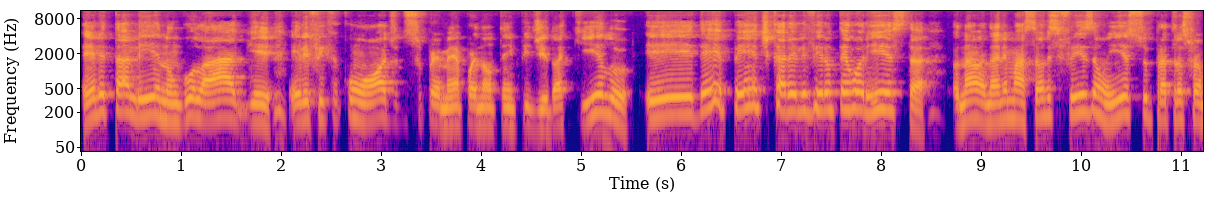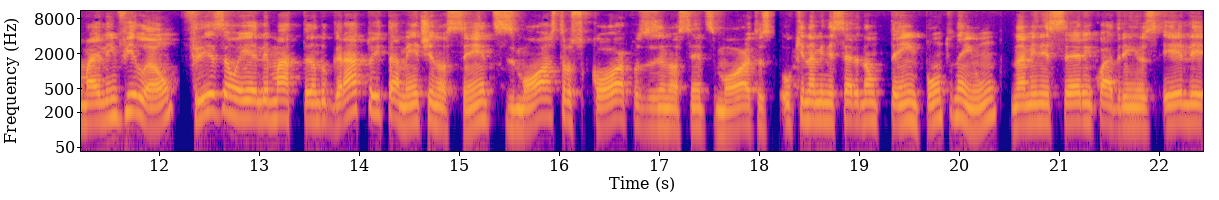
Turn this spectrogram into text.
ele tá ali num gulag, ele fica com ódio do Superman por não ter impedido aquilo, e de repente, cara, ele vira um terrorista. Na, na animação, eles frisam isso para transformar ele em vilão, frisam ele matando gratuitamente inocentes, mostra os corpos dos inocentes mortos, o que na minissérie não tem ponto nenhum. Na minissérie em quadrinhos, ele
